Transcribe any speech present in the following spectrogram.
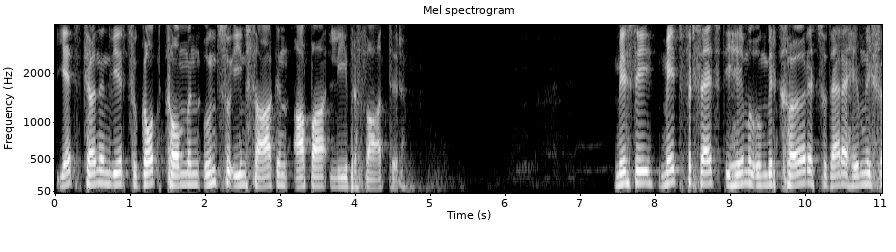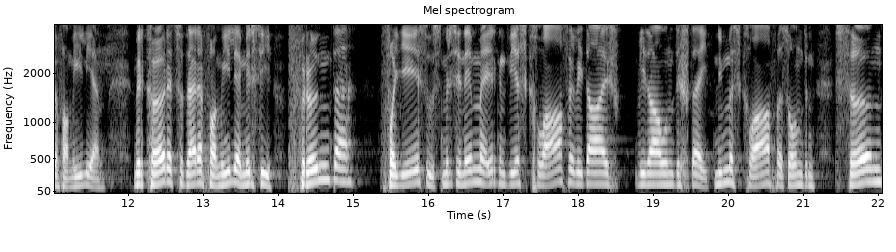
Jetzt können wir zu Gott kommen und zu ihm sagen, Abba, lieber Vater. Wir sind mitversetzt den Himmel und wir gehören zu dieser himmlischen Familie. Wir gehören zu dieser Familie. Wir sind Freunde von Jesus. Wir sind nicht mehr irgendwie Sklaven, wie da, ist, wie da unten steht. Nicht mehr Sklaven, sondern Söhne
